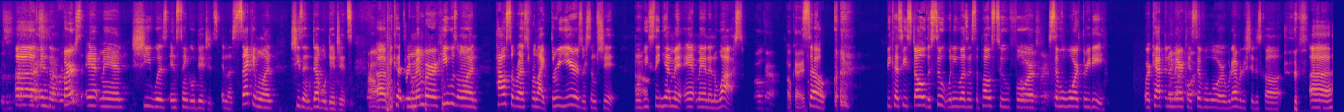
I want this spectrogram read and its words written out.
'Cause Uh, in the really- first Ant Man, she was in single digits. In the second one, she's in double digits. um, Uh, because remember, he was on house arrest for like three years or some shit when we see him in Ant Man and the Wasp. okay, okay. So, because he stole the suit when he wasn't supposed to Oh, for that's right, right. Civil War 3D. or Captain They America. Civil War, whatever the shit is called. uh,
